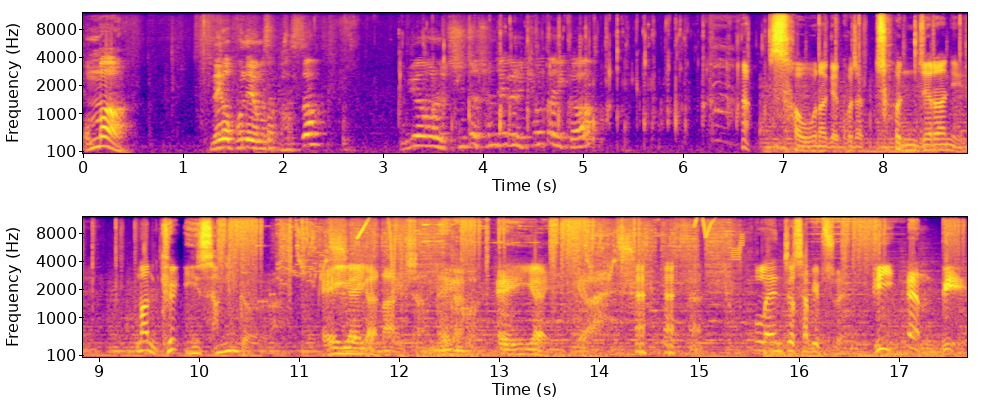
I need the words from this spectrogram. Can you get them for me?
엄마, 내가 보낸 영상 봤어? 우리야말로 진짜 천재견을 키웠다니까? 서운하게 고작 천재라니. 난 그 이상인걸. AI가 나이자 내가 곧 AI야. 렌즈 삽입술에 B&B,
